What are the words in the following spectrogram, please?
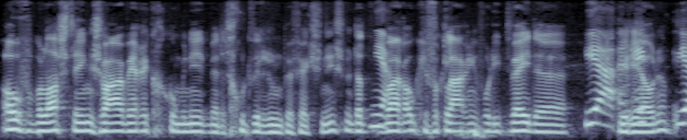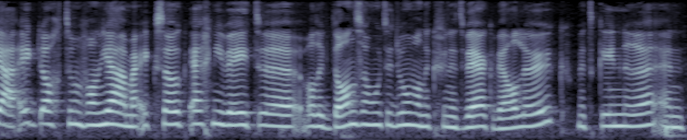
overbelasting, zwaar werk gecombineerd met het goed willen doen, perfectionisme. Dat Ja. waren ook je verklaringen voor die tweede. Ja, en periode? ik, ja, ik dacht toen van ja, maar ik zou ook echt niet weten wat ik dan zou moeten doen. Want ik vind het werk wel leuk met kinderen. En,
